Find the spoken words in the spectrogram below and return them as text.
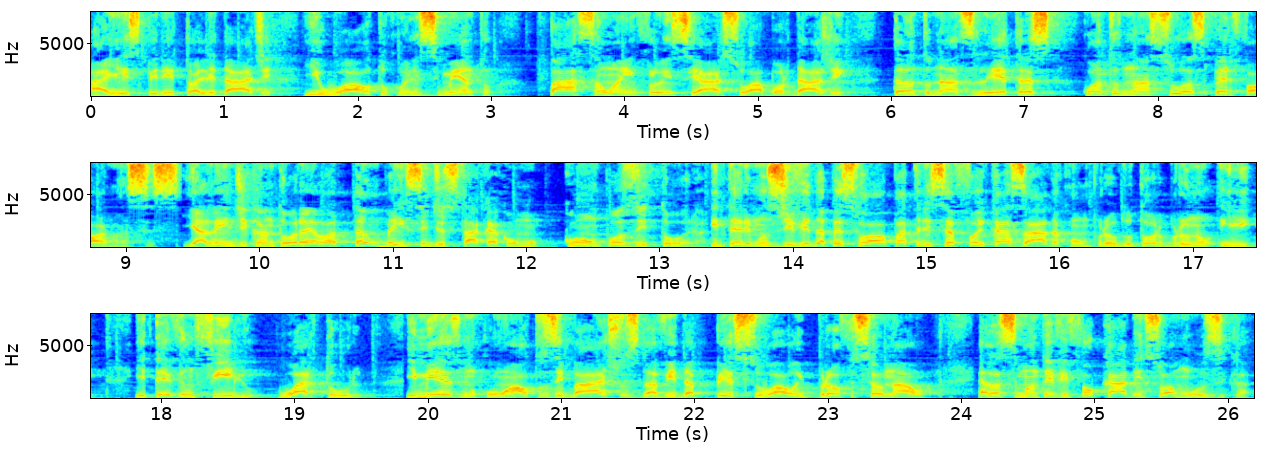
A espiritualidade e o autoconhecimento passam a influenciar sua abordagem tanto nas letras quanto nas suas performances. E além de cantora, ela também se destaca como compositora. Em termos de vida pessoal, Patrícia foi casada com o produtor Bruno I e teve um filho, o Arthur. E mesmo com altos e baixos da vida pessoal e profissional, ela se manteve focada em sua música,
